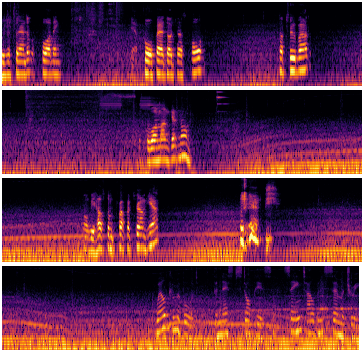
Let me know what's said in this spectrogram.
We're just gonna end up with four, I think. Yeah, four fare dodgers, four. Not too bad. Just the one man getting on. Well, we have some traffic jam here. Welcome aboard. The next stop is St. Albans Cemetery.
